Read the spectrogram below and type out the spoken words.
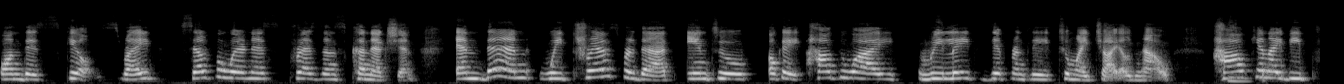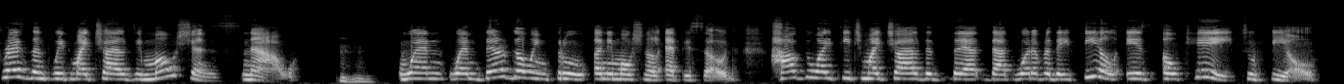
on these skills, right? Self awareness, presence, connection. And then we transfer that into okay, how do I relate differently to my child now? How mm-hmm. can I be present with my child's emotions now? Mm-hmm. When when they're going through an emotional episode, how do I teach my child that that, that whatever they feel is okay to feel?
